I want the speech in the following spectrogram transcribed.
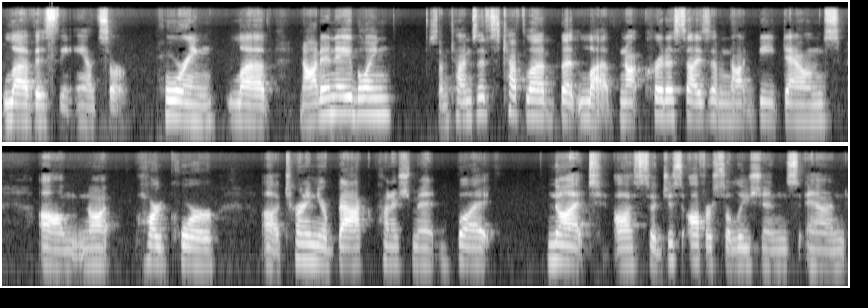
love is the answer. Pouring love, not enabling. Sometimes it's tough love, but love, not criticize them, not beat downs, um, not hardcore uh, turning your back punishment, but not also just offer solutions and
